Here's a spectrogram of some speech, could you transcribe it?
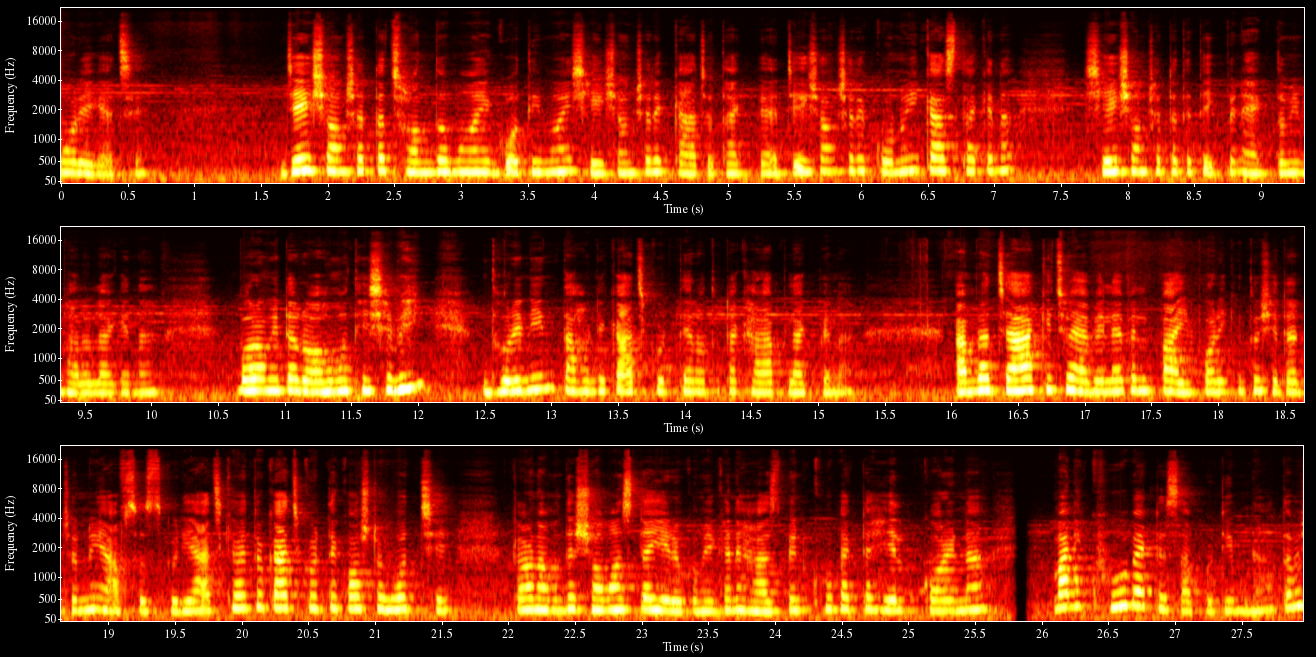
মরে গেছে। যেই সংসারটা ছন্দময়, গতিময়, সেই সংসারে কাজও থাকবে আর যেই সংসারে কোনোই কাজ থাকে না, সেই সংসারটাতে দেখবেন একদমই ভালো লাগে না। বরং এটা রহমত হিসেবেই ধরে নিন তাহলে কাজ করতে আর অতটা খারাপ লাগবে না। আমরা যা কিছু অ্যাভেলেবেল পাই, পরে কিন্তু সেটার জন্যই আফসোস করি। আজকে হয়তো কাজ করতে কষ্ট হচ্ছে, কারণ আমাদের সমাজটাই এরকম। এখানে হাজব্যান্ড খুব একটা হেল্প করে না। মানে খুব একটা সাপোর্টিভ না, তবে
